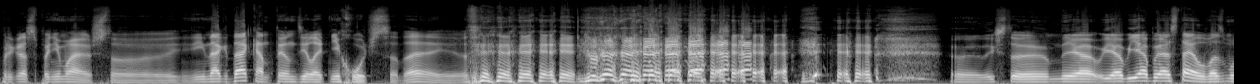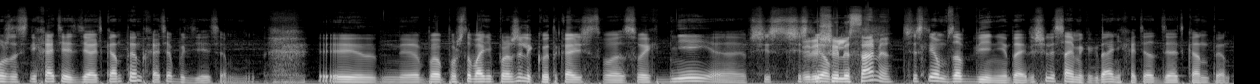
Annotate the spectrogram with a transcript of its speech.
прекрасно понимаю, что иногда контент делать не хочется, да? Э, Так что я, я, я бы оставил возможность не хотеть делать контент хотя бы детям. И, э, чтобы они прожили какое-то количество своих дней э, в И счастливом решили сами? в счастливом забвении, да, решили сами, когда они хотят делать контент.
